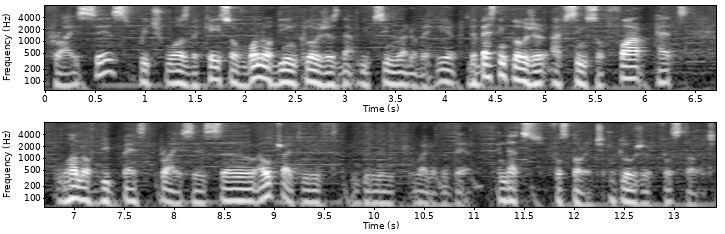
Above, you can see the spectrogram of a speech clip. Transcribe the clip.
prices, which was the case of one of the enclosures that we've seen right over here. The best enclosure I've seen so far at one of the best prices. So I will try to leave the link right over there. And that's for storage, enclosure for storage.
